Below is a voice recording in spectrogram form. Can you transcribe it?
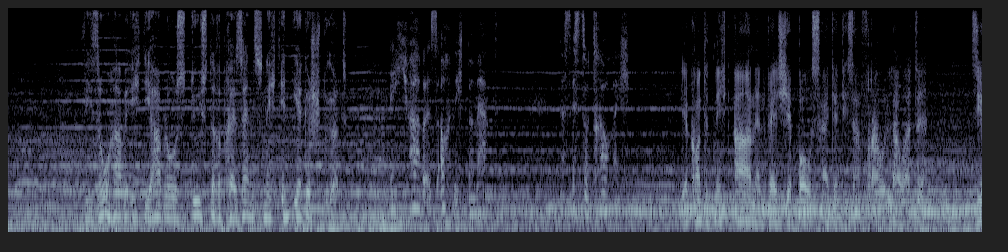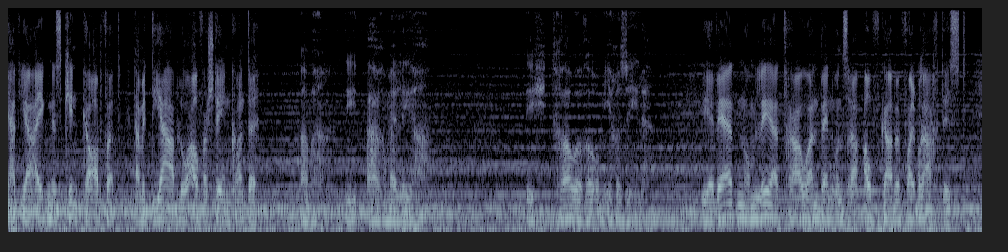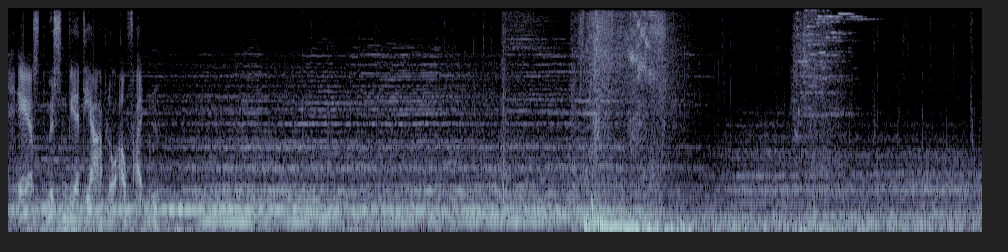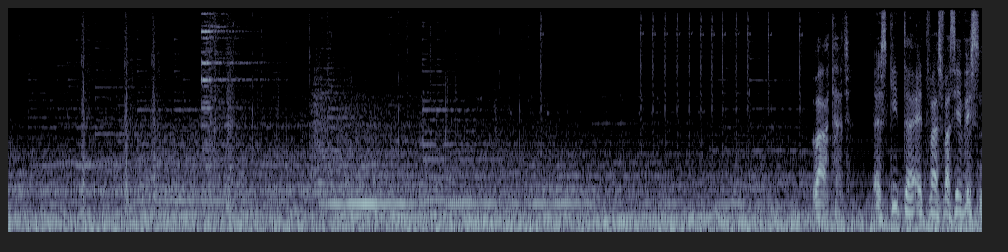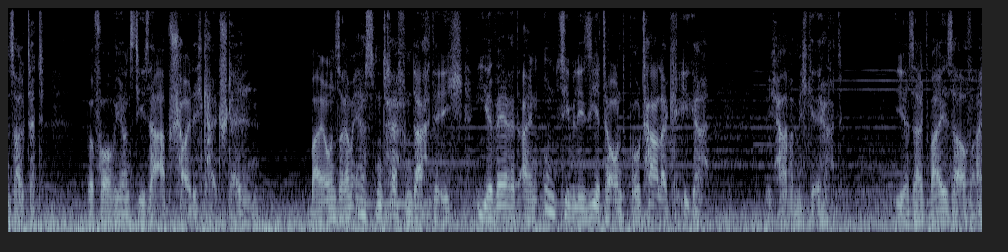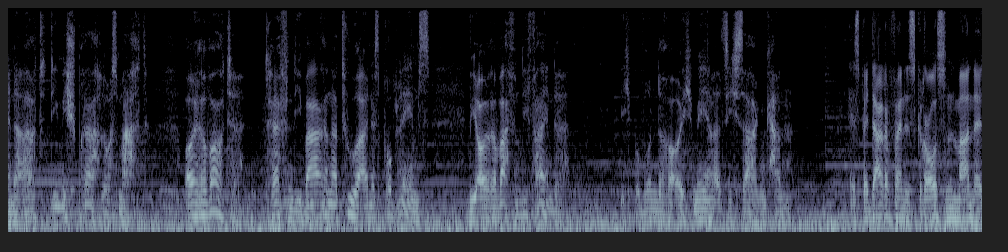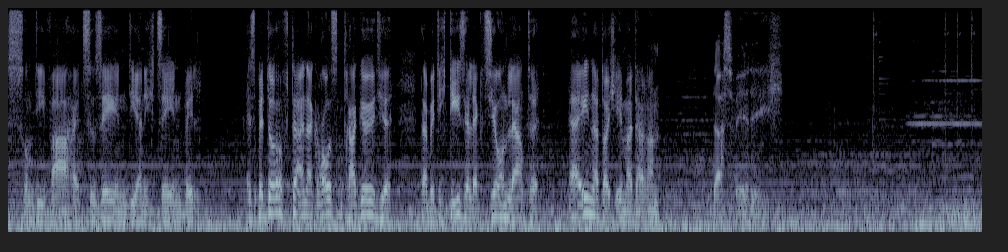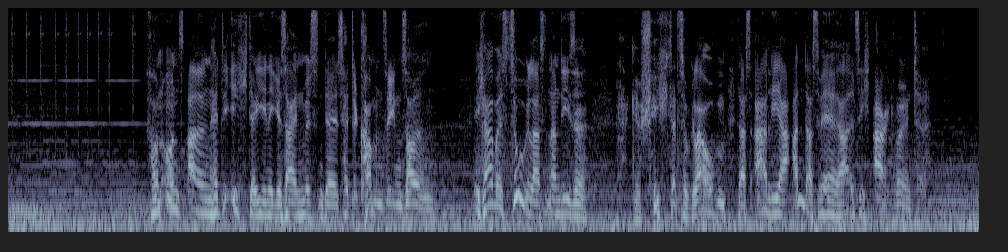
Wieso habe ich Diablos düstere Präsenz nicht in ihr gespürt? Ich habe es auch nicht bemerkt. Das ist so traurig. Ihr konntet nicht ahnen, welche Bosheit in dieser Frau lauerte. Sie hat ihr eigenes Kind geopfert, damit Diablo auferstehen konnte. Aber die arme Lea. Ich trauere um ihre Seele. Wir werden um Lea trauern, wenn unsere Aufgabe vollbracht ist. Erst müssen wir Diablo aufhalten. Wartet. Es gibt da etwas, was ihr wissen solltet, bevor wir uns dieser Abscheulichkeit stellen. Bei unserem ersten Treffen dachte ich, ihr wäret ein unzivilisierter und brutaler Krieger. Ich habe mich geirrt. Ihr seid weise auf eine Art, die mich sprachlos macht. Eure Worte treffen die wahre Natur eines Problems, wie eure Waffen die Feinde. Ich bewundere euch mehr, als ich sagen kann. Es bedarf eines großen Mannes, um die Wahrheit zu sehen, die er nicht sehen will. Es bedurfte einer großen Tragödie, damit ich diese Lektion lernte. Erinnert euch immer daran. Das werde ich. Von uns allen hätte ich derjenige sein müssen, der es hätte kommen sehen sollen. Ich habe es zugelassen, an diese Geschichte zu glauben, dass Adria anders wäre, als ich argwöhnte.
